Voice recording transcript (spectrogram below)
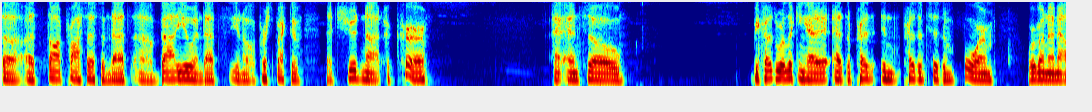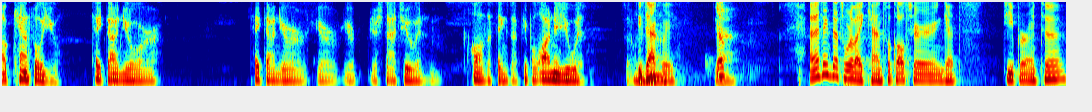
a, a thought process and that's a value and that's you know a perspective that should not occur. A- And so, because we're looking at it as a pres- in presentism form, we're going to now cancel you, take down your take down your your your your statue and all the things that people honor you with. So Exactly. Yep. Yeah. And I think that's where like cancel culture gets deeper into.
